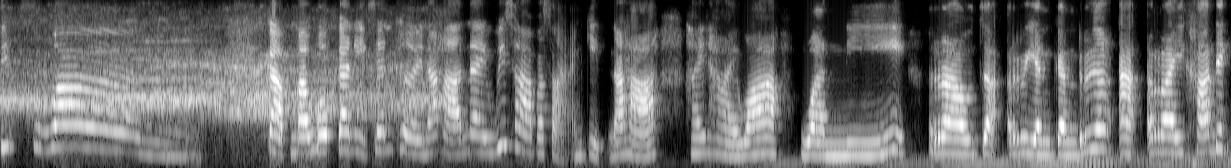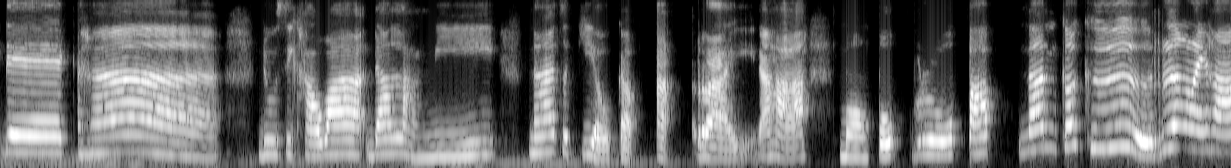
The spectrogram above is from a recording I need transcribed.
TIPS ONE กลับมาพบกันอีกเช่นเคยนะคะ ในวิชาภาษาอังกฤษนะคะ ให้ทายว่าวันนี้เราจะเรียนกันเรื่องอะไรคะเด็กๆฮ่าดูสิคะว่าด้านหลังนี้ น่าจะเกี่ยวกับอะไรนะคะ มองปุ๊บรู้ปั๊บนั่นก็คือเรื่องอะไรคะ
